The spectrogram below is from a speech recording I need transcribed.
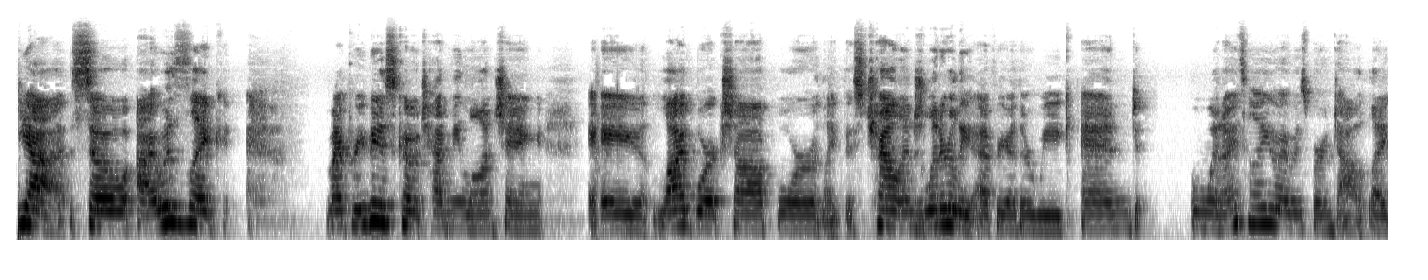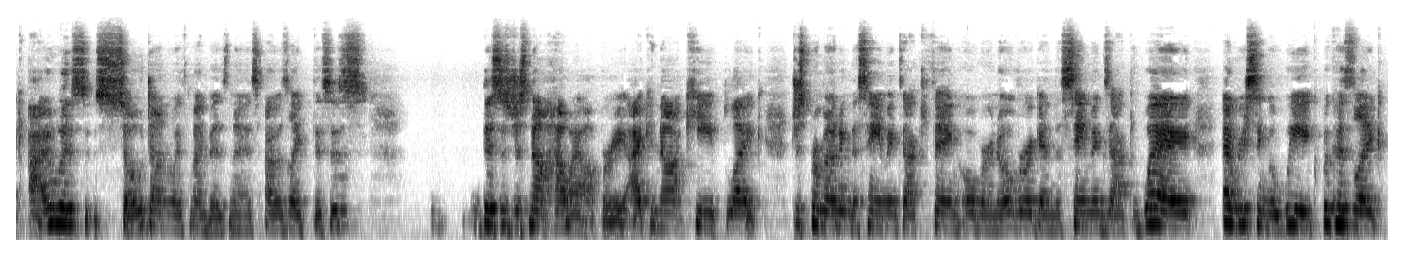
Yeah, so I was like my previous coach had me launching a live workshop or like this challenge literally every other week and when I tell you I was burnt out, like I was so done with my business. I was like, this is this is just not how I operate. I cannot keep like just promoting the same exact thing over and over again, the same exact way every single week because like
